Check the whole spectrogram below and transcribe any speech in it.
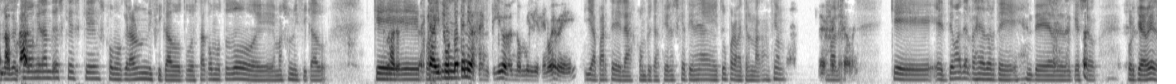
lo que he estado mirando es que es que es como que lo han unificado todo, está como todo eh, más unificado. Que, es que iTunes no tenía sentido en 2019. ¿eh? Y aparte, las complicaciones que tiene iTunes para meter una canción. Efectivamente. Que el tema del rallador de, de, de queso porque, a ver,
